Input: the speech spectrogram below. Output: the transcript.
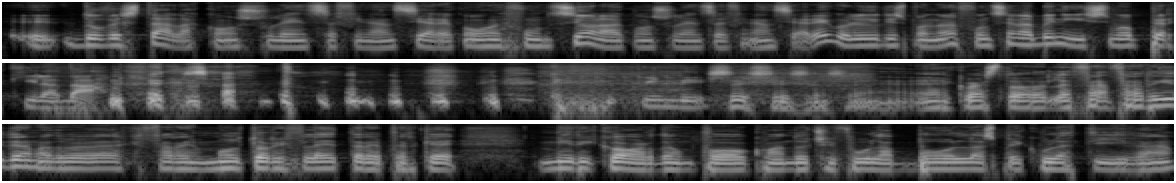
eh, dove sta la consulenza finanziaria? Come funziona la consulenza finanziaria? E quello gli risponde, funziona benissimo per chi la dà. esatto. Quindi... Sì, sì, sì, sì. Eh, questo fa, fa, ridere ma doveva fare molto riflettere perché mi ricorda un po' quando ci fu la bolla speculativa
